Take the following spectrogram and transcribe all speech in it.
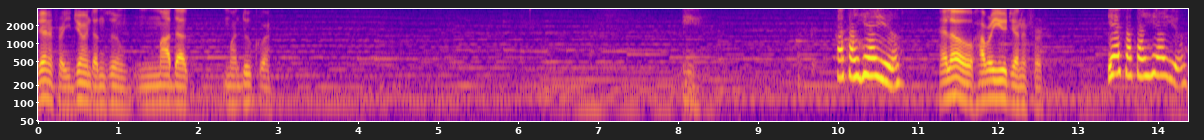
Jennifer, you joined on Zoom. Mada Madukwa. I can hear you. Hello, how are you, Jennifer? Yes, I can hear you.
